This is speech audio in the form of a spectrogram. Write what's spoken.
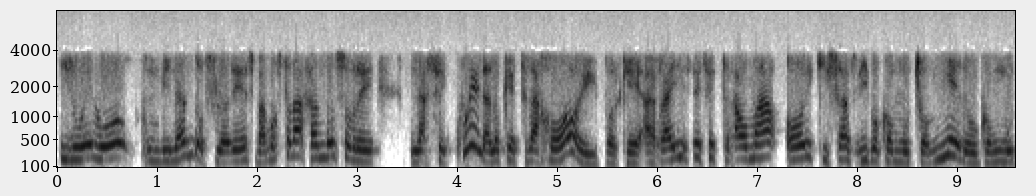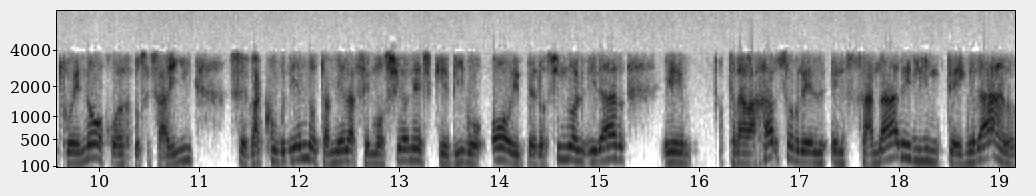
Y luego, combinando flores, vamos trabajando sobre la secuela, lo que trajo hoy, porque a raíz de ese trauma hoy quizás vivo con mucho miedo, con mucho enojo, entonces ahí se va cubriendo también las emociones que vivo hoy, pero sin olvidar eh, trabajar sobre el, sanar, el integrar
